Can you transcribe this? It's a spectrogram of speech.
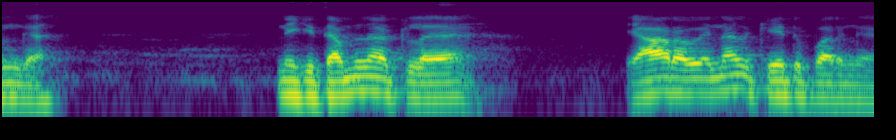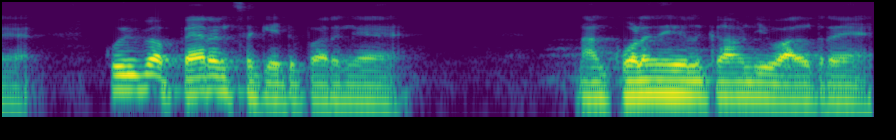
இன்றைக்கி தமிழ்நாட்டில் யாரை வேணாலும் கேட்டு பாருங்கள் குறிப்பாக பேரண்ட்ஸை கேட்டு பாருங்கள் நான் குழந்தைகளுக்காண்டி வாழ்கிறேன்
